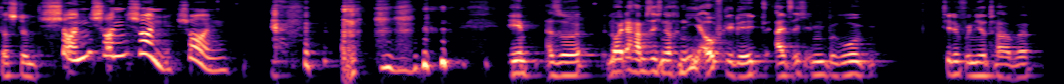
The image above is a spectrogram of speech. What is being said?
Das stimmt. Schon, schon, schon, schon. Also, Leute haben sich noch nie aufgeregt, als ich im Büro telefoniert habe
